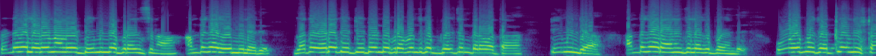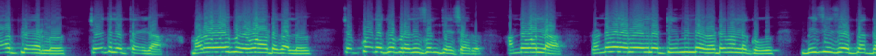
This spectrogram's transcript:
రెండు వేల ఇరవై నాలుగు టీమిండియా ప్రదర్శన అంతగా ఏమీ లేదు. గత ఏడాది టీ ట్వంటీ ప్రపంచ కప్ గెలిచిన తర్వాత టీమిండియా అంతగా రాణించలేకపోయింది. ఓవైపు జట్లోని స్టార్ ప్లేయర్లు చేతులెత్తాయిగా మరోవైపు యువ ఆటగాళ్ళు చెప్పుకోదగ్గ ప్రదర్శన చేశారు. అందువల్ల రెండు వేల ఇరవై ఐదులో టీమిండియా ఘటనలకు బీసీసీఐ పెద్ద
